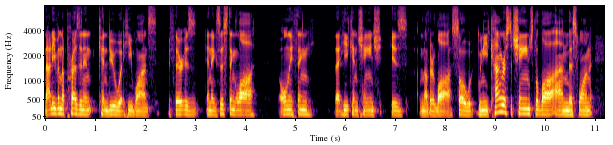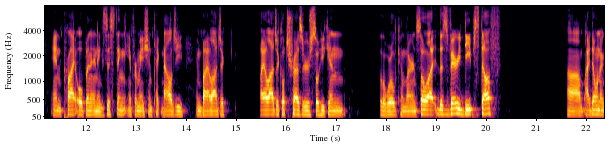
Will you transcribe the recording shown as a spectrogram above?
Not even the president can do what he wants. If there is an existing law, the only thing that he can change is another law. So we need Congress to change the law on this one and pry open an existing information technology and biologic biological treasures so he can so the world can learn. So uh, this very deep stuff. Um, I don't uh,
